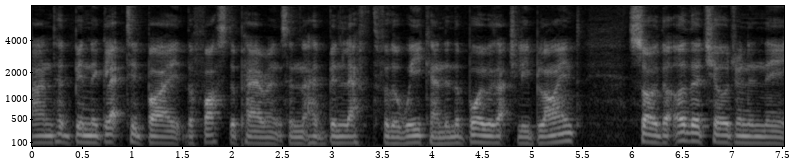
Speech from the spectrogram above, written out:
and had been neglected by the foster parents and had been left for the weekend and the boy was actually blind. So the other children in the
